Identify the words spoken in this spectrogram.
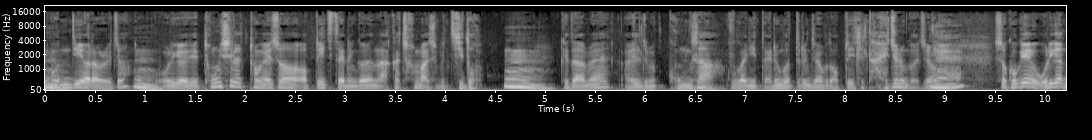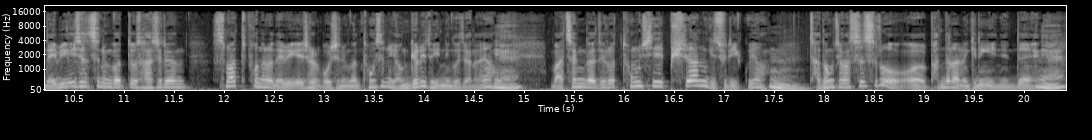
음. 온디어라 그러죠. 음. 우리가 이제 통신을 통해서 업데이트되는 거는 아까 처음 말씀드린 지도. 음. 그 다음에 예를 들면 공사 구간이 있다 이런 것들은 전부 업데이트를 다 해주는 거죠. 예. 그래서 그게 우리가 내비게이션 쓰는 것도 사실은 스마트폰으로 내비게이션을 보시는 건 통신이 연결이 돼 있는 거잖아요. 예. 마찬가지로 통신이 필요한 기술이 있고요. 음. 자동차가 스스로 어, 판단하는 기능이 있는데 예.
